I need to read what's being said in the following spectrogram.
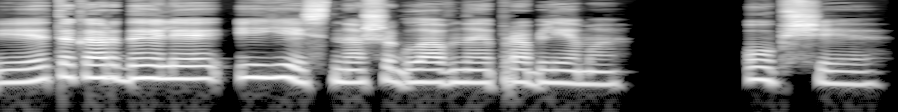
«И это, Корделия, и есть наша главная проблема. Общая».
